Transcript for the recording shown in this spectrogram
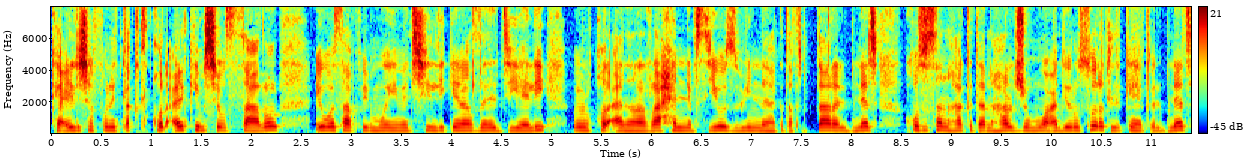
كاع شافوني طلقت القرآن كيمشيو للصالون. إيوا صافي المهم هادشي اللي كاين غزالة ديالي. المهم القرآن راه الراحه النفسيه وزوين هكذا في الدار البنات. خصوصا هكذا نهار الجمعة ديروا سوره الكهف البنات.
